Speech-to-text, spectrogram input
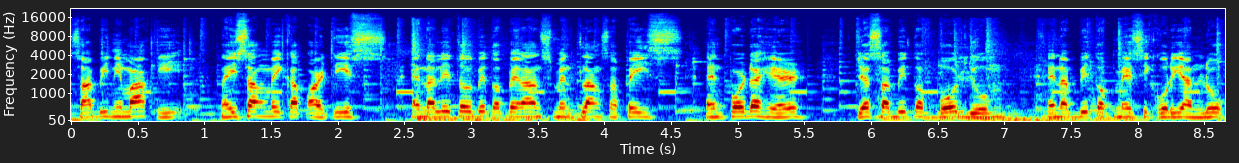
Sabi ni Maki na isang makeup artist and a little bit of enhancement lang sa face. And for the hair, just a bit of volume and a bit of messy Korean look.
